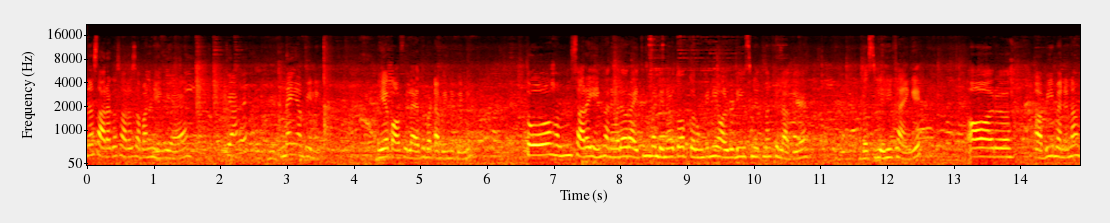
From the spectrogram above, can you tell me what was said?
ना सारा का सारा सामान ले गया है। क्या है? नहीं, अभी नहीं। भैया कॉफ़ी लाए थे बट अभी नहीं पीनी। तो हम सारा यहीं खाने वाले और आई थिंक मैं डिनर तो अब करूँगी नहीं ऑलरेडी इसने इतना खिला दिया है। बस यही खाएँगे। और अभी मैंने ना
